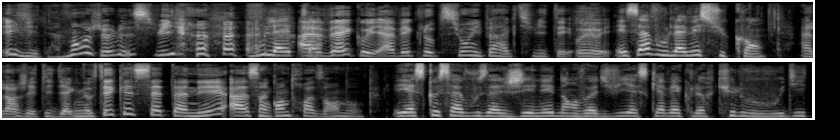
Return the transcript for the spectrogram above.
évidemment, je le suis. Vous l'êtes. avec, oui, avec l'option hyperactivité. Oui, oui. Et ça, vous l'avez su quand? Alors, j'ai été diagnostiquée cette année à 53 ans, donc. Et est-ce que ça vous a gêné dans votre vie? Est-ce qu'avec le recul, vous vous dites,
